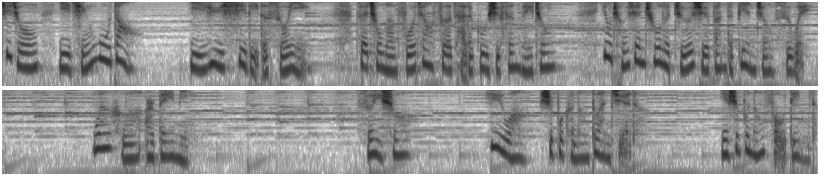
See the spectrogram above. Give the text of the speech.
这种以情悟道、以欲戏理的索引。在充满佛教色彩的故事氛围中，又呈现出了哲学般的辩证思维，温和而悲悯。所以说，欲望是不可能断绝的，也是不能否定的。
